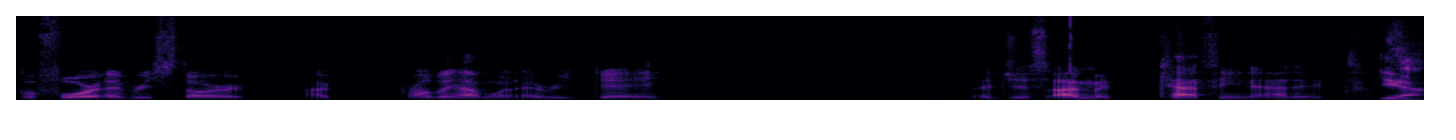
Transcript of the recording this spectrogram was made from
before every start. I probably have one every day. I just I'm a caffeine addict. Yeah.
